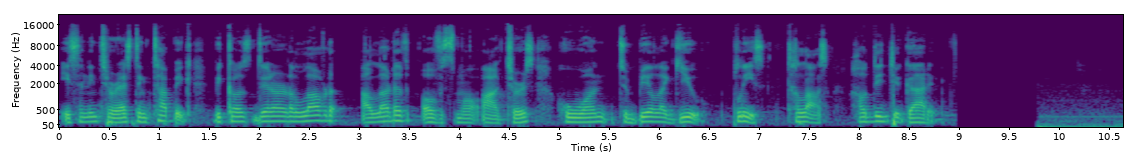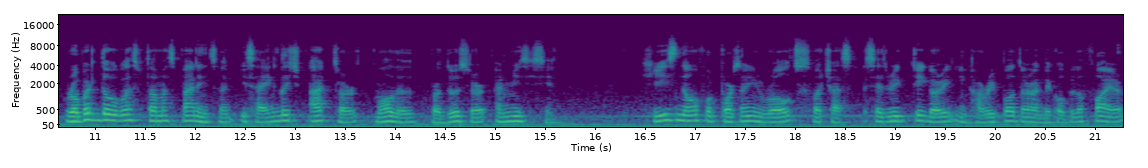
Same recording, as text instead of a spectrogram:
It's an interesting topic because there are a lot, a lot of, of small actors who want to be like you. Please tell us how did you got it? Robert Douglas Thomas Pattinson is an English actor, model, producer, and musician. He is known for portraying roles such as Cedric Diggory in Harry Potter and the Goblet of Fire,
